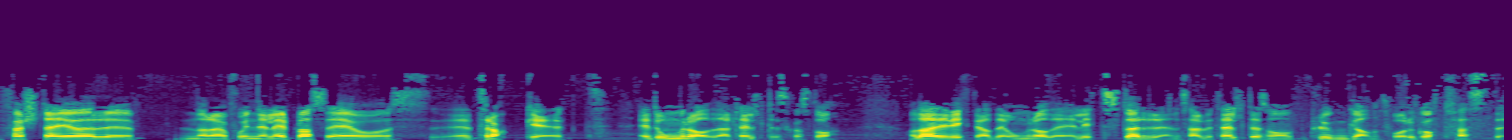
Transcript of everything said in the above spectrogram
Det første jeg gjør eh, når jeg har funnet leirplass, er å eh, trakke et, et område der teltet skal stå. Og Da er det viktig at det området er litt større enn selve teltet, sånn at pluggene får godt feste.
